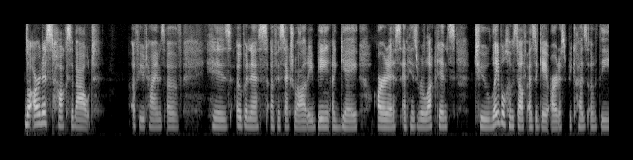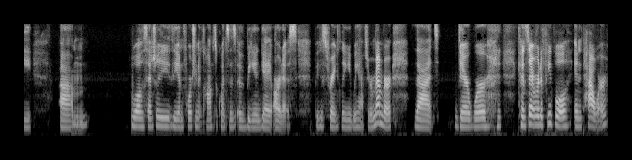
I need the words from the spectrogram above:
the artist talks about a few times of his openness of his sexuality, being a gay artist, and his reluctance to label himself as a gay artist because of the, um, well, essentially the unfortunate consequences of being a gay artist. Because frankly, we have to remember that there were conservative people in power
